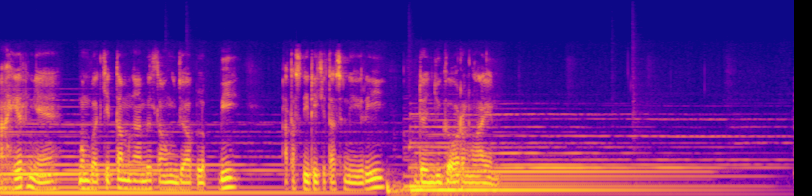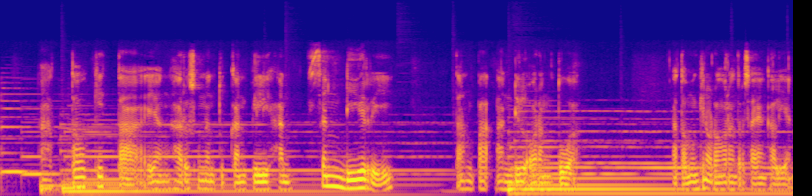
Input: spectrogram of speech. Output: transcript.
akhirnya membuat kita mengambil tanggung jawab lebih atas diri kita sendiri dan juga orang lain. Atau kita yang harus menentukan pilihan sendiri tanpa andil orang tua atau mungkin orang-orang tersayang kalian.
